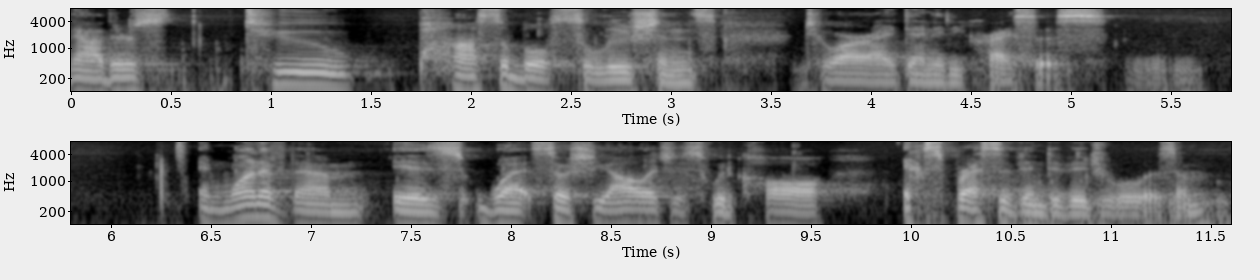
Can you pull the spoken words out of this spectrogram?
Now, there's two possible solutions to our identity crisis. And one of them is what sociologists would call expressive individualism.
